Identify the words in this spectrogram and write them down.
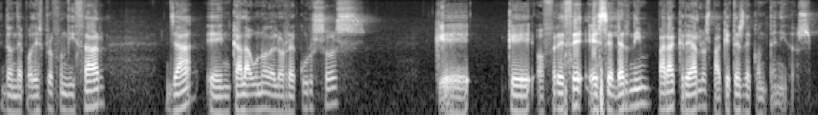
donde podéis profundizar ya en cada uno de los recursos que, que ofrece ese Learning para crear los paquetes de contenidos.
